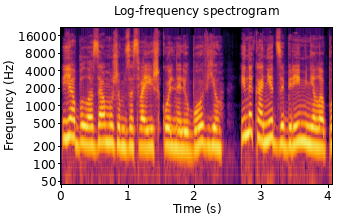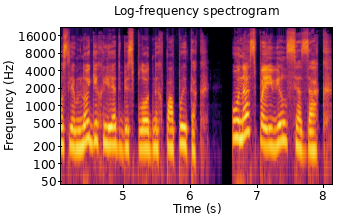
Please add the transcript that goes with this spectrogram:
Я была замужем за своей школьной любовью и, наконец, забеременела после многих лет бесплодных попыток. У нас появился Зак.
